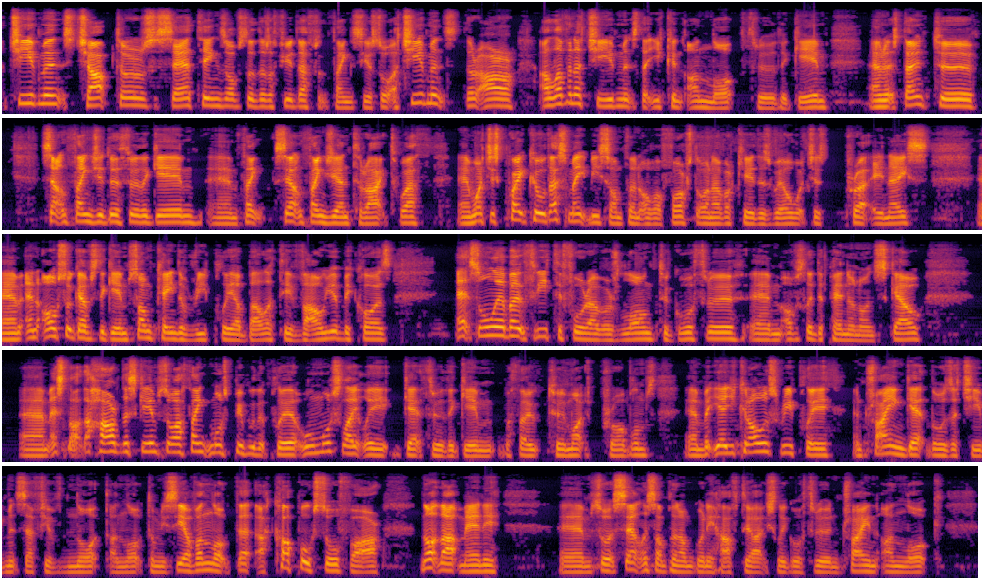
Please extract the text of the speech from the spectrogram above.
achievements, chapters, settings. Obviously, there's a few different things here. So, achievements, there are 11 achievements that you can unlock through the game, and it's down to certain things you do through the game, and think certain things you interact with, and which is quite cool. This might be something of a first on Evercade as well, which is pretty nice, um, and also gives the game some kind of replayability value because it's only about three to four hours long to go through, um, obviously depending on skill. Um, it's not the hardest game, so I think most people that play it will most likely get through the game without too much problems. Um, but yeah, you can always replay and try and get those achievements if you've not unlocked them. You see, I've unlocked a couple so far, not that many. Um, so it's certainly something I'm going to have to actually go through and try and unlock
